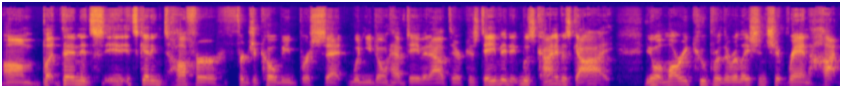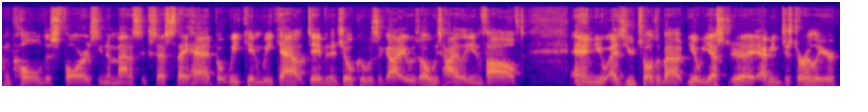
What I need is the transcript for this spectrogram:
Um, but then it's it's getting tougher for Jacoby Brissett when you don't have David out there because David it was kind of his guy. You know, Amari Cooper, the relationship ran hot and cold as far as you know amount of success they had, but week in week out, David Njoku was a guy who was always highly involved. And you know, as you talked about, you know, yesterday, I mean, just earlier,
